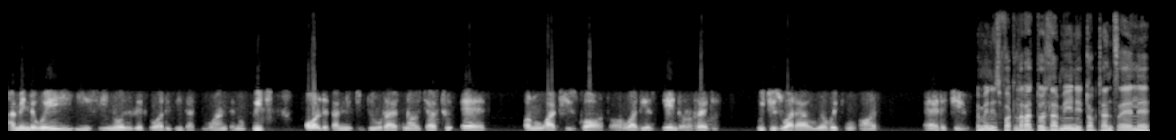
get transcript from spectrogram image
I mean, the way he is, he knows exactly what it is that he wants, and of which all that I need to do right now is just to add on what he's got or what he has gained already, which is what uh, we're working on at the gym. I mean, it's fought Lerato Dlamini, Dr. Ntsele,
